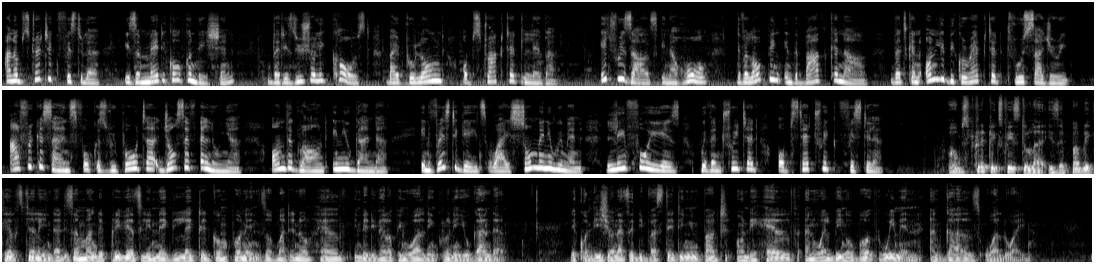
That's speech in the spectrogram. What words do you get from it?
An obstetric fistula is a medical condition that is usually caused by prolonged obstructed labor. It results in a hole developing in the birth canal that can only be corrected through surgery. Africa Science Focus reporter Joseph Elunya, on the ground in Uganda, investigates why so many women live for years with untreated obstetric fistula. Obstetric fistula is a public health challenge that is among the previously neglected components of maternal health in the developing world, including Uganda. The condition has a devastating impact on the health and well being of both women and girls worldwide.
